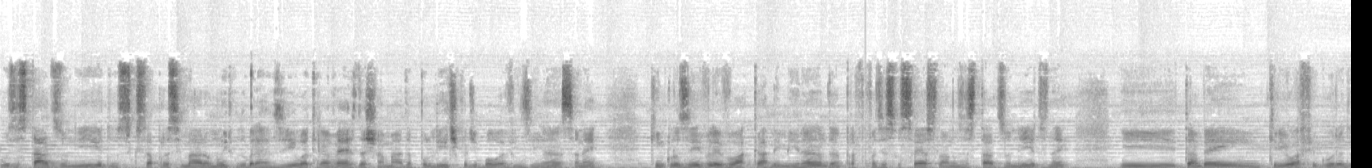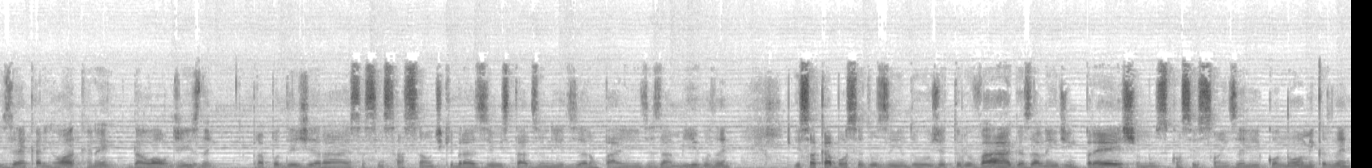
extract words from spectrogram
os Estados Unidos, que se aproximaram muito do Brasil através da chamada política de boa vizinhança, né, que inclusive levou a Carmen Miranda para fazer sucesso lá nos Estados Unidos, né? E também criou a figura do Zé Carioca, né, da Walt Disney, para poder gerar essa sensação de que Brasil e Estados Unidos eram países amigos, né? Isso acabou seduzindo Getúlio Vargas, além de empréstimos, concessões aí econômicas, né?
